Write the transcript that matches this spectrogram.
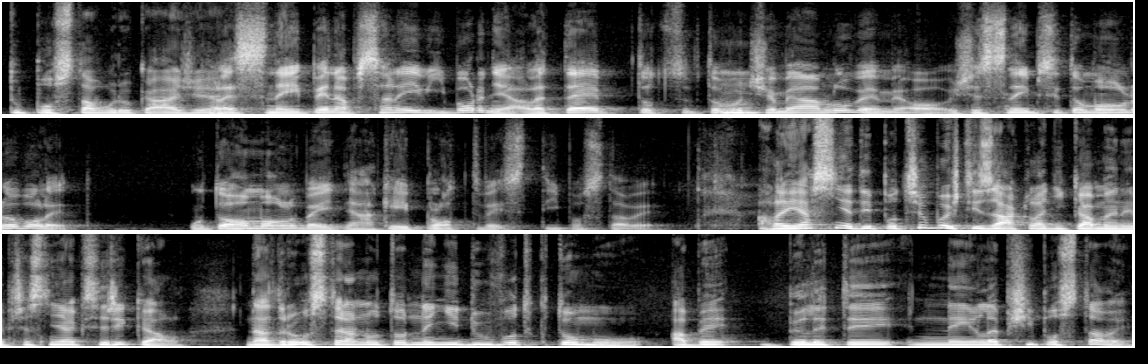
tu postavu dokáže. Ale Snape je napsaný výborně, ale to je to, co- to o čem já mluvím, jo? že Snape si to mohl dovolit. U toho mohl být nějaký plot twist té postavy. Ale jasně, ty potřebuješ ty základní kameny, přesně jak jsi říkal. Na druhou stranu to není důvod k tomu, aby byly ty nejlepší postavy.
